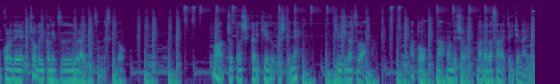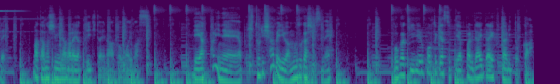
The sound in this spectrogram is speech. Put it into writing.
もこれでちょうど1ヶ月ぐらい経つんですけど、まあちょっとしっかり継続してね、11月はあと何本でしょう、まだ出さないといけないので、まあ楽しみながらやっていきたいなと思います。で、やっぱりね、やっぱ一人喋りは難しいですね。僕が聞いてるポッドキャストってやっぱり大体2人とか、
